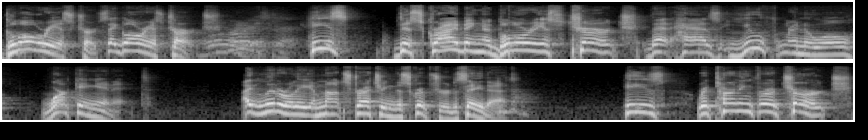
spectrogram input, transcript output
Glorious church. Say glorious church. Glorious church. he's describing a glorious church that has youth renewal working in it. I literally am not stretching the scripture to say that. He's returning for a church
